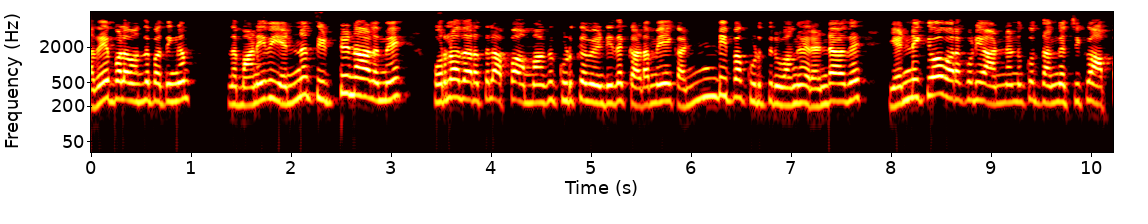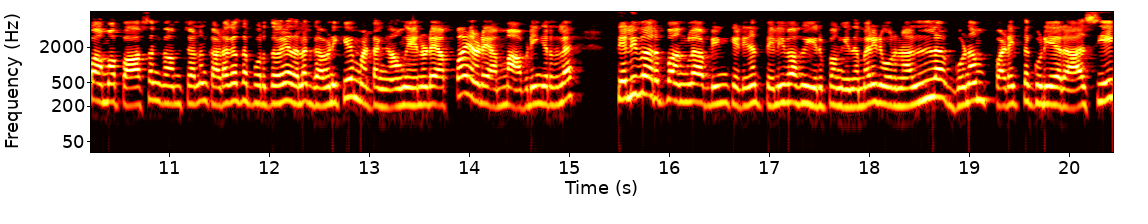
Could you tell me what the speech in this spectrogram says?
அதே போல் வந்து பார்த்திங்கன்னா இந்த மனைவி என்ன திட்டுனாலுமே பொருளாதாரத்தில் அப்பா அம்மாவுக்கு கொடுக்க வேண்டியதை கடமையை கண்டிப்பாக கொடுத்துருவாங்க. ரெண்டாவது என்னைக்கோ வரக்கூடிய அண்ணனுக்கும் தங்கச்சிக்கும் அப்பா அம்மா பாசம் காமிச்சாலும் கடகத்தை பொறுத்தவரை அதெல்லாம் கவனிக்கவே மாட்டாங்க. அவங்க என்னுடைய அப்பா என்னுடைய அம்மா அப்படிங்கிறதுல தெளிவாக இருப்பாங்களா அப்படின்னு கேட்டிங்கன்னா தெளிவாக இருப்பாங்க. இந்த மாதிரி ஒரு நல்ல குணம் படைத்தக்கூடிய ராசியை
